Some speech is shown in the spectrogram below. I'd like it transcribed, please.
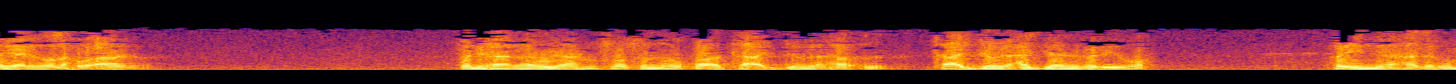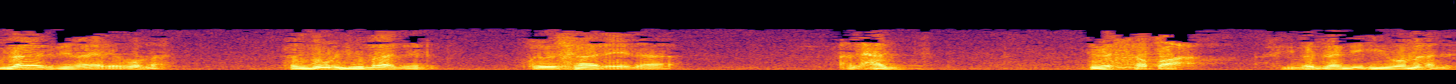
أن يعرض له عالم. ولهذا روي عنه صلى الله عليه وسلم قال تعجل تعجل الحج عن الفريضة فإن أحدكم لا يدري ما يعرض له فالمؤمن يبادر ويسارع إلى الحج إذا استطاع في بدنه وماله.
